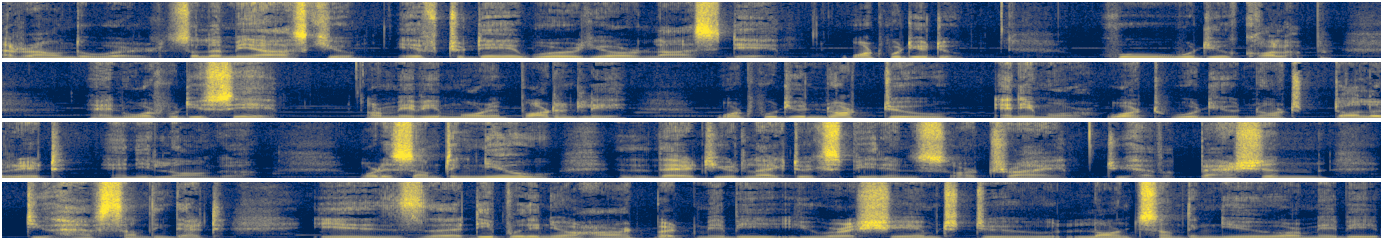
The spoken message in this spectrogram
around the world. So let me ask you if today were your last day, what would you do? Who would you call up? And what would you say? Or maybe more importantly, what would you not do anymore? What would you not tolerate any longer? What is something new that you'd like to experience or try? Do you have a passion? Do you have something that is uh, deep within your heart, but maybe you were ashamed to launch something new, or maybe,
